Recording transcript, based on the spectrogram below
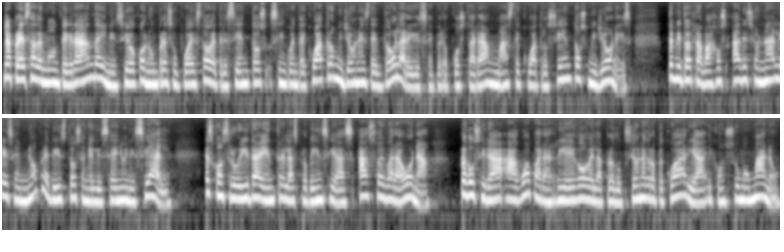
La presa de Monte Grande inició con un presupuesto de 354 millones de dólares, pero costará más de 400 millones debido a trabajos adicionales no previstos en el diseño inicial. Es construida entre las provincias Azo y Barahona. Producirá agua para riego de la producción agropecuaria y consumo humano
